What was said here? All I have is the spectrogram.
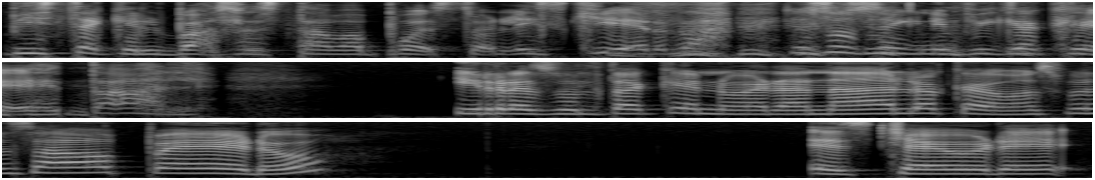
viste que el vaso estaba puesto a la izquierda, eso significa que tal. Y resulta que no era nada de lo que habíamos pensado, pero es chévere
